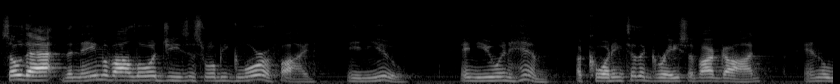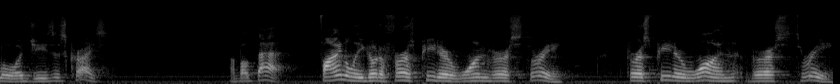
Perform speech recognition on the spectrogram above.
So that the name of our Lord Jesus will be glorified in you and you in him, according to the grace of our God and the Lord Jesus Christ. How about that? Finally, go to 1 Peter 1, verse 3. 1 Peter 1, verse 3.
